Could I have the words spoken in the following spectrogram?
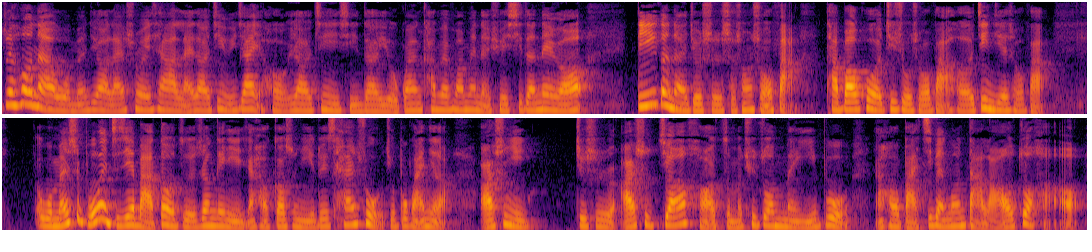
最后呢，我们就要来说一下来到静瑜伽以后要进行的有关咖啡方面的学习的内容。第一个呢，就是手冲手法，它包括基础手法和进阶手法。我们是不会直接把豆子扔给你，然后告诉你一堆参数就不管你了，而是你就是而是教好怎么去做每一步，然后把基本功打牢做好，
